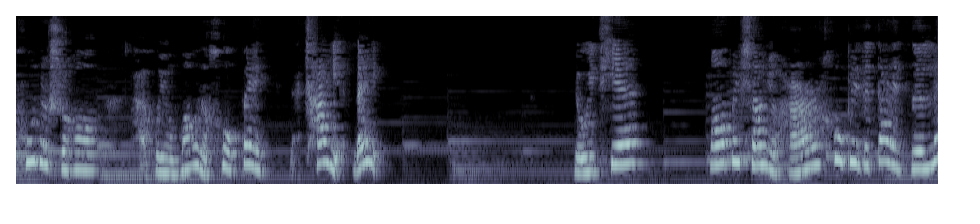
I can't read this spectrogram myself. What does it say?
哭的时候还会用猫的后背来擦眼泪。有一天，猫被小女孩后背的带子勒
